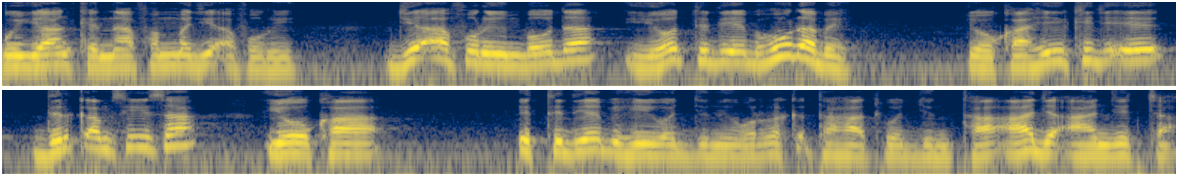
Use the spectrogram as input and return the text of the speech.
guyyaan kennaaf hamma ji'a afurii. Ji'a afuriin booda yootti deebihuu dhabe yookaa hiiki je'ee dirqamsiisa yookaa itti deebihii wajjin warra tahaati wajjin taa'aa ja'aan jecha.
